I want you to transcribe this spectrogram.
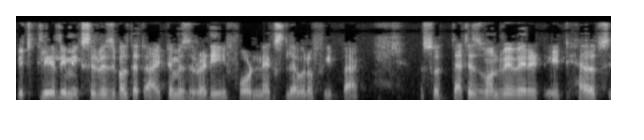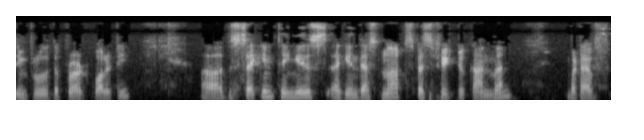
it clearly makes it visible that item is ready for next level of feedback. So that is one way where it, it helps improve the product quality. Uh, the second thing is, again, that's not specific to Kanban, but I've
